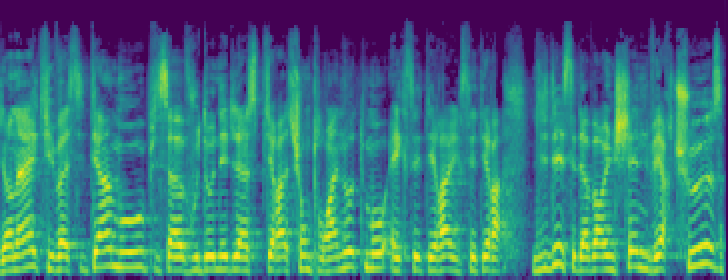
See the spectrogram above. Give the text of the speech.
il y en a un qui va citer un mot, puis ça va vous donner de l'inspiration pour un autre mot, etc., etc. L'idée, c'est d'avoir une chaîne vertueuse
